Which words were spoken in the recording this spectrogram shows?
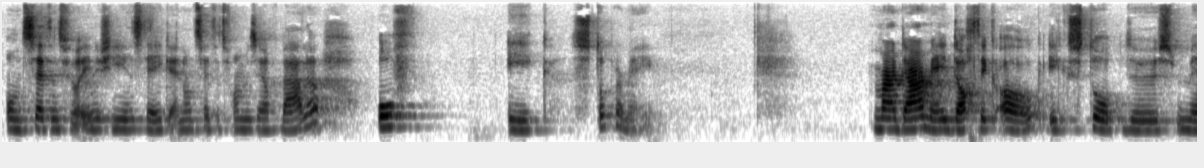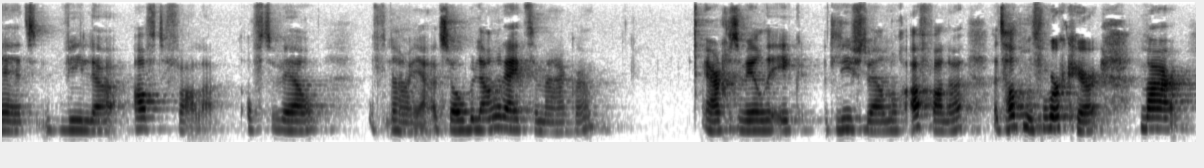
ontzettend veel energie insteken en ontzettend van mezelf balen. Of ik stop ermee. Maar daarmee dacht ik ook, ik stop dus met willen af te vallen. Oftewel, of nou ja, het zo belangrijk te maken. Ergens wilde ik het liefst wel nog afvallen. Het had mijn voorkeur. Maar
